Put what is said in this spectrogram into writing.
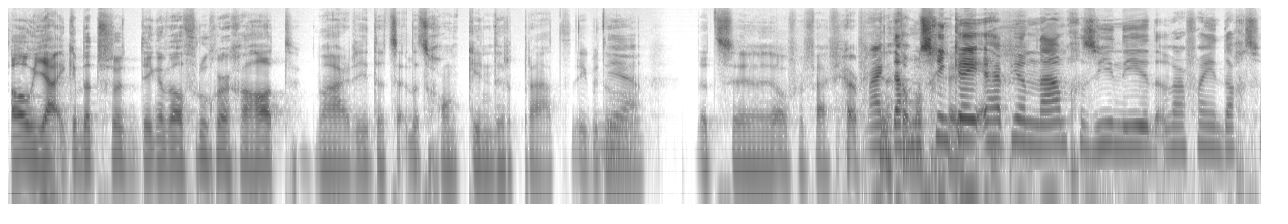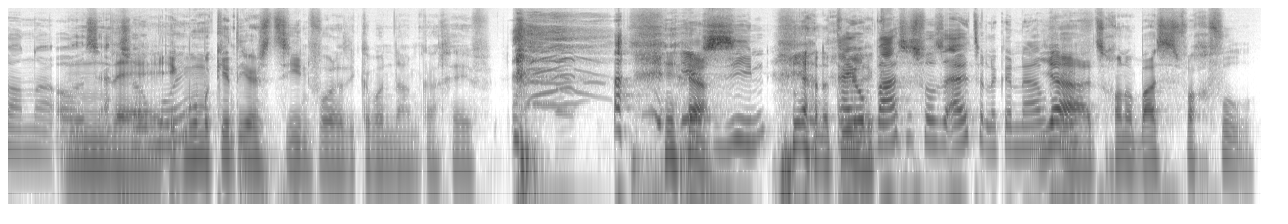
Oh ja, ik heb dat soort dingen wel vroeger gehad. Maar die- dat, dat is gewoon kinderpraat. Ik bedoel, Ja. dat is eh, over vijf jaar. Maar ik dacht, misschien je- heb je een naam gezien die, waarvan je dacht van, eh, oh, dat is echt nee, zo mooi. ik moet mijn kind eerst zien voordat ik hem een naam kan geven. ja, Eerst zien. ja, Ga je op natuurlijk. basis van zijn uiterlijk een naam Ja, het is gewoon op basis van gevoel.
